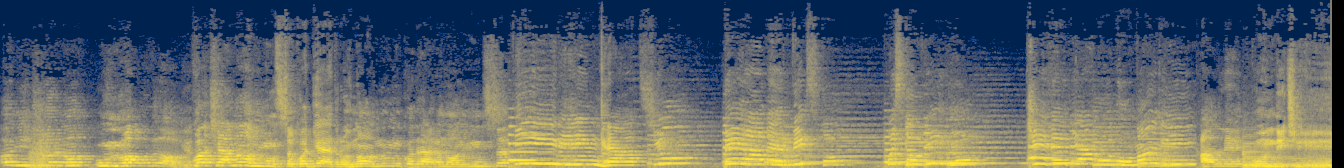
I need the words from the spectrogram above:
ogni giorno un nuovo vlog. Qua c'è Anonymous qua dietro, no non inquadrare Anonymous. Vi ringrazio per aver visto questo video Ci vediamo domani. Alle 11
